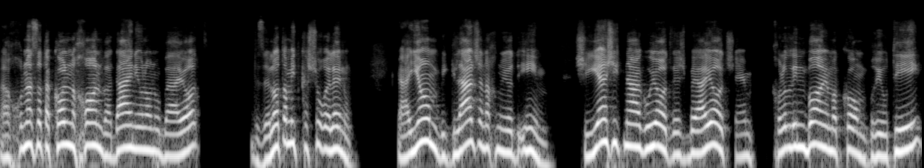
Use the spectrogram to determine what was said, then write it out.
אנחנו יכולים לעשות הכל נכון ועדיין יהיו לנו בעיות, וזה לא תמיד קשור אלינו. והיום, בגלל שאנחנו יודעים שיש התנהגויות ויש בעיות שהן יכולות לנבוע ממקום בריאותי,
